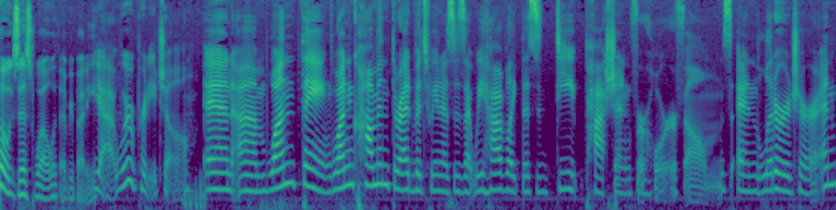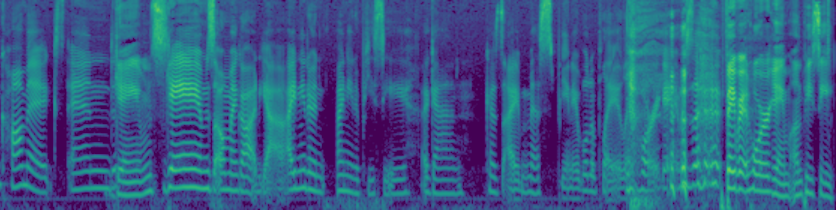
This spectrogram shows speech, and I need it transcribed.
coexist well with everybody. Yeah, we're pretty chill. And um, one thing, one common thread between us is that we have like this deep passion for horror films and literature and comics and Games. games. Oh my god, yeah. I need a I need a PC again because I miss being able to play like horror games. Favorite horror game on PC.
